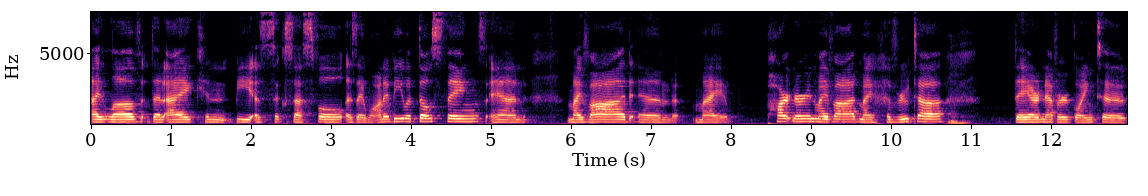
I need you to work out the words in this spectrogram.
I love that I can be as successful as I want to be with those things. And my va'ad and my partner in my va'ad, my Havruta, mm-hmm. they are never going to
